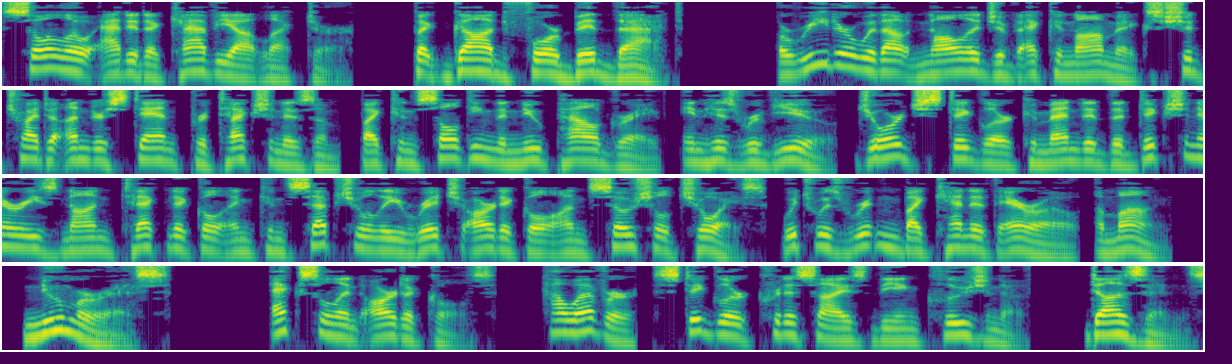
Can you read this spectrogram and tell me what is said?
Solow added a caveat lector, "'But God forbid that' A reader without knowledge of economics should try to understand protectionism. By consulting the new Palgrave, in his review, George Stigler commended the dictionary's non technical and conceptually rich article on social choice, which was written by Kenneth Arrow, among numerous excellent articles. However, Stigler criticized the inclusion of dozens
